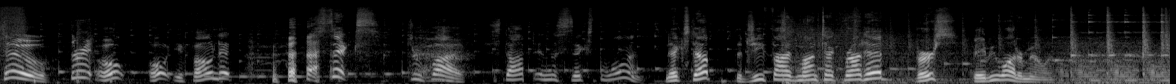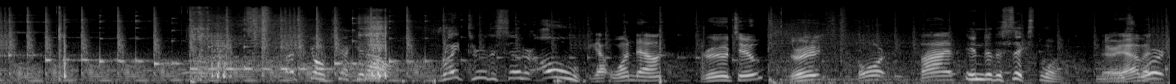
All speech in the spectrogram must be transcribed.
Two, three. Oh, oh, you found it. Six through five. Stopped in the sixth one. Next up, the G5 Montec Broadhead versus Baby Watermelon. Go check it out. Right through the center. Oh, You got one down. Through two, three, four, five. into the sixth one. There you Nice have it.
